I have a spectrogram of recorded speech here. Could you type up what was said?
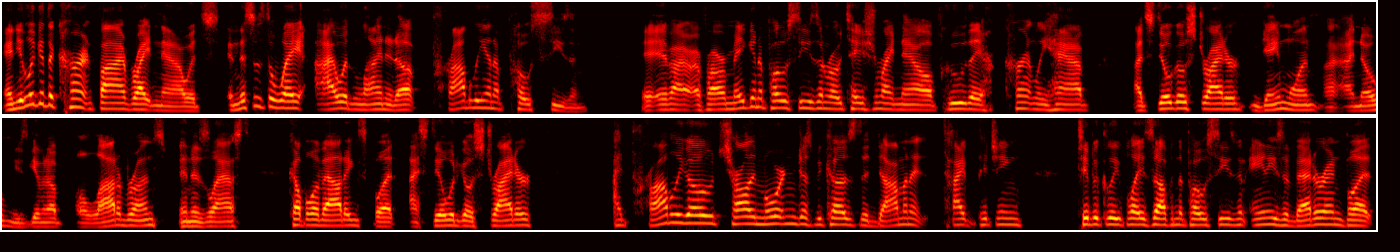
And you look at the current five right now, it's and this is the way I would line it up probably in a postseason. If I if I were making a postseason rotation right now of who they currently have, I'd still go Strider game one. I, I know he's given up a lot of runs in his last couple of outings, but I still would go Strider. I'd probably go Charlie Morton just because the dominant type pitching typically plays up in the postseason, and he's a veteran. But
